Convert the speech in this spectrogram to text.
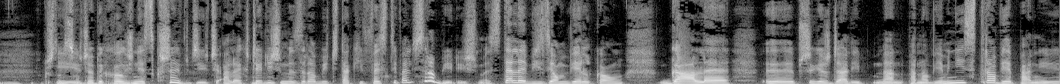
I Wykształcony. żeby kogoś nie skrzywdzić, ale chcieliśmy zrobić taki festiwal i zrobiliśmy. Z telewizją wielką, galę, y, przyjeżdżali na- panowie ministrowie, pani,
